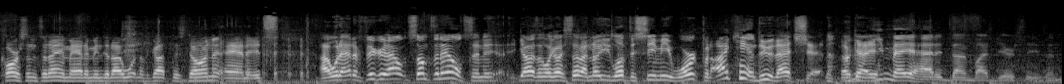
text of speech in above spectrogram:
Carson today, man, I mean, that I wouldn't have got this done, and it's, I would have had to figure out something else, and it, guys, like I said, I know you love to see me work, but I can't do that shit, okay? You may have had it done by deer season.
